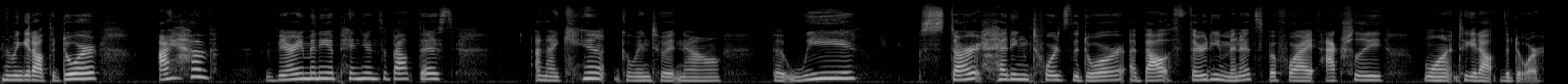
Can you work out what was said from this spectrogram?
Then we get out the door. I have very many opinions about this, and I can't go into it now but we start heading towards the door about 30 minutes before I actually want to get out the door.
